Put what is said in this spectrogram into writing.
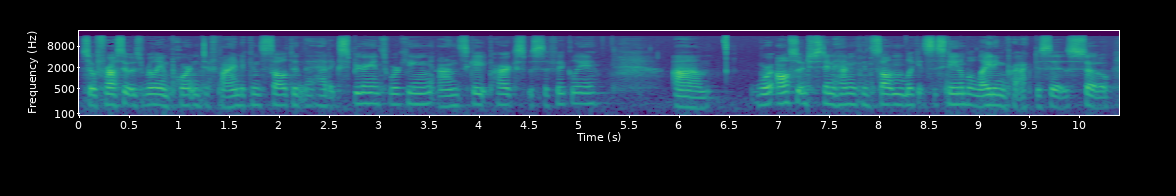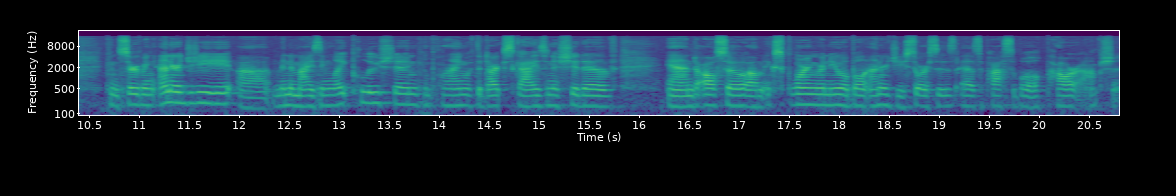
So for us, it was really important to find a consultant that had experience working on skate parks specifically. Um, we're also interested in having a consultant look at sustainable lighting practices, so conserving energy, uh, minimizing light pollution, complying with the Dark Skies Initiative, and also um, exploring renewable energy sources as a possible power option.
